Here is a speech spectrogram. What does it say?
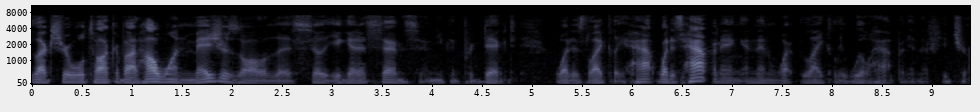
lecture, we'll talk about how one measures all of this so that you get a sense and you can predict what is likely what is happening and then what likely will happen in the future.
